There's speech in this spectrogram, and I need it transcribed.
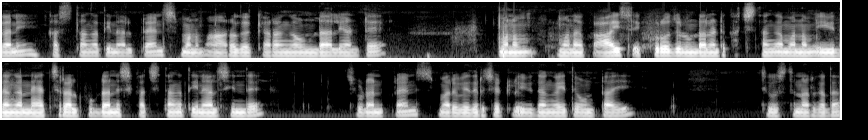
కానీ ఖచ్చితంగా తినాలి ఫ్రెండ్స్. మనం ఆరోగ్యకరంగా ఉండాలి అంటే మనం మనకు ఆయుష్ ఎక్కువ రోజులు ఉండాలంటే ఖచ్చితంగా మనం ఈ విధంగా నేచురల్ ఫుడ్ అనేసి ఖచ్చితంగా తినాల్సిందే. చూడండి ఫ్రెండ్స్. మరి వెదురు చెట్లు ఈ విధంగా అయితే ఉంటాయి. చూస్తున్నారు కదా!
